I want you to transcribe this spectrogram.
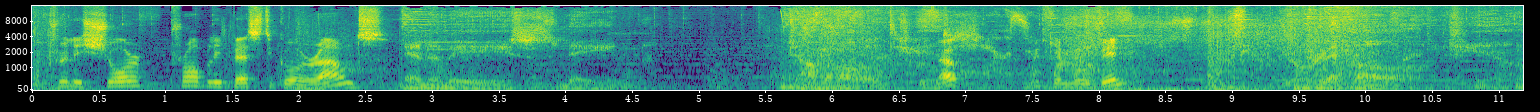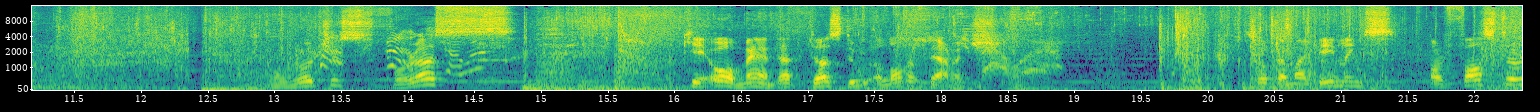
not really sure. Probably best to go around. Enemy slain. Double kill. Oh, we can move in. More roaches for us. Okay, oh man, that does do a lot of damage. Let's hope that my banelings are faster.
